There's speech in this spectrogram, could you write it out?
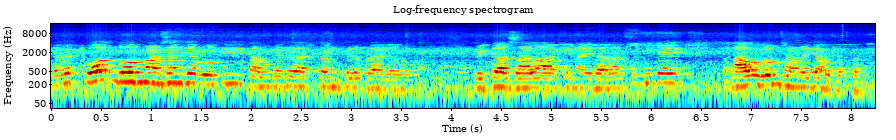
त्यामुळे कोण दोन माणसांच्या भोवती तालुक्याचं राजकारण फिरत राहिलं विकास झाला की नाही झाला तर मी काही नावं घेऊन सांगण्याची आवश्यकता नाही.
